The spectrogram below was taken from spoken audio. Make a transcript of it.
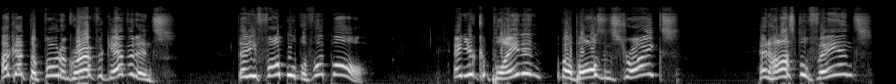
I got the photographic evidence that he fumbled the football. And you're complaining about balls and strikes? And hostile fans?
